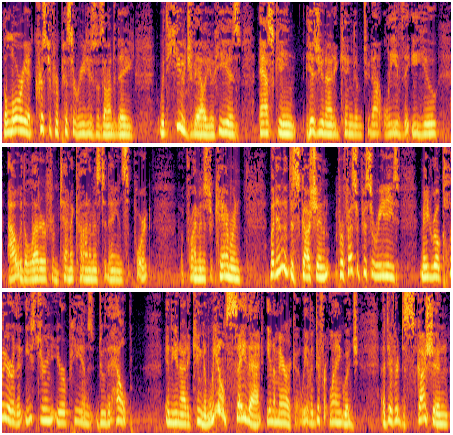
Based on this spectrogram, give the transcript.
The laureate Christopher Pissarides was on today with huge value. He is asking his United Kingdom to not leave the EU out with a letter from 10 economists today in support of Prime Minister Cameron. But in the discussion, Professor Pissarides made real clear that Eastern Europeans do the help in the United Kingdom. We don't say that in America. We have a different language, a different discussion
